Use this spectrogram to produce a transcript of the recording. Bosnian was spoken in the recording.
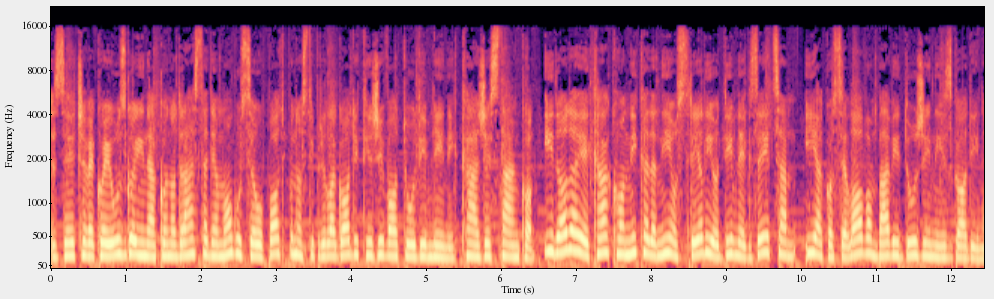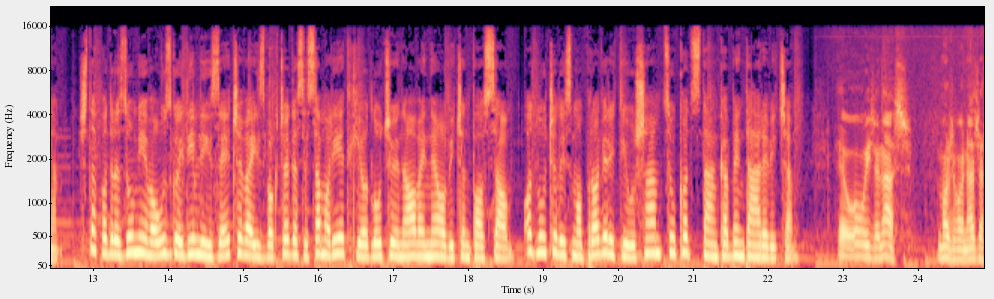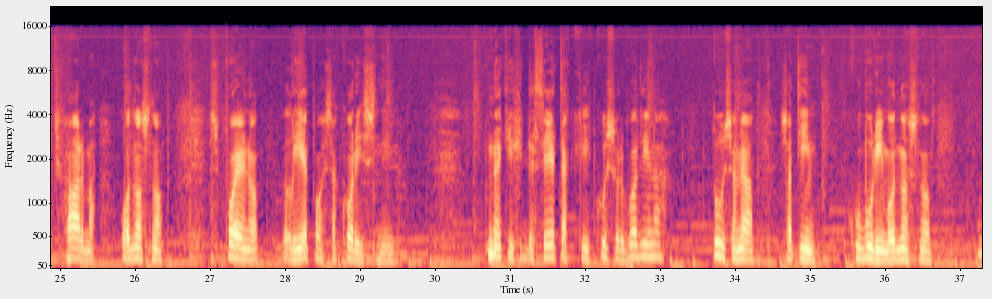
Zečeve koje uzgoji nakon odrastanja mogu se u potpunosti prilagoditi životu u divljini, kaže Stanko. I dodaje kako nikada nije ustrijelio divljeg zeca, iako se lovom bavi duži niz godina. Šta podrazumijeva uzgoj divljih zečeva i zbog čega se samo rijetki odlučuju na ovaj neobičan posao? Odlučili smo provjeriti u Šamcu kod Stanka Bendarevića. Evo ovo iza nas možemo nazvati farma, odnosno spojeno lijepo sa korisnim nekih desetak i kusur godina tu sam ja sa tim kuburim, odnosno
